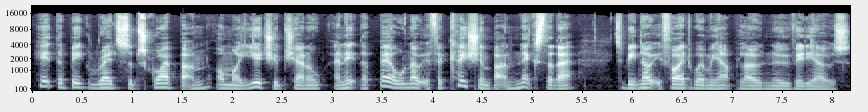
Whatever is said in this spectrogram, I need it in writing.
hit the big red subscribe button on my YouTube channel and hit the bell notification button next to that to be notified when we upload new videos.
